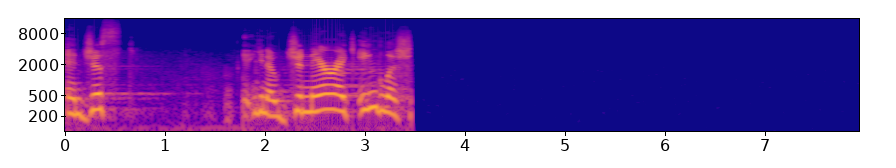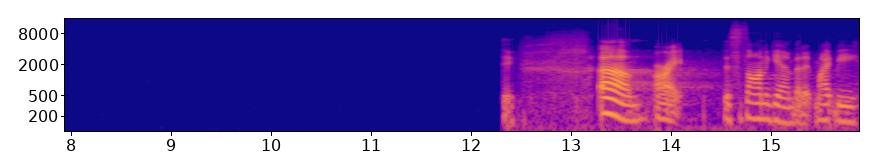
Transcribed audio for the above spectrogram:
and just you know, generic English Um, all right, this is on again, but it might be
